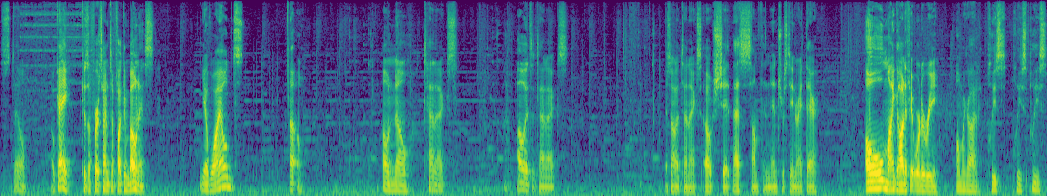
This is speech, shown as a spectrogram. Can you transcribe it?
Still. Okay, because the first time it's a fucking bonus. You have wilds? Uh-oh. Oh no. 10x. Oh, it's a 10x. It's not a 10x. Oh shit, that's something interesting right there. Oh my god, if it were to re. Oh my god, please, please, please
